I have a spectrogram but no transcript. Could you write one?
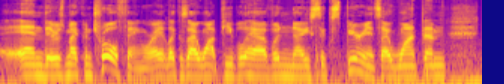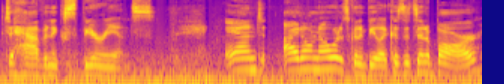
And there's my control thing, right? Like, because I want people to have a nice experience. I want them to have an experience. And I don't know what it's going to be like because it's in a bar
